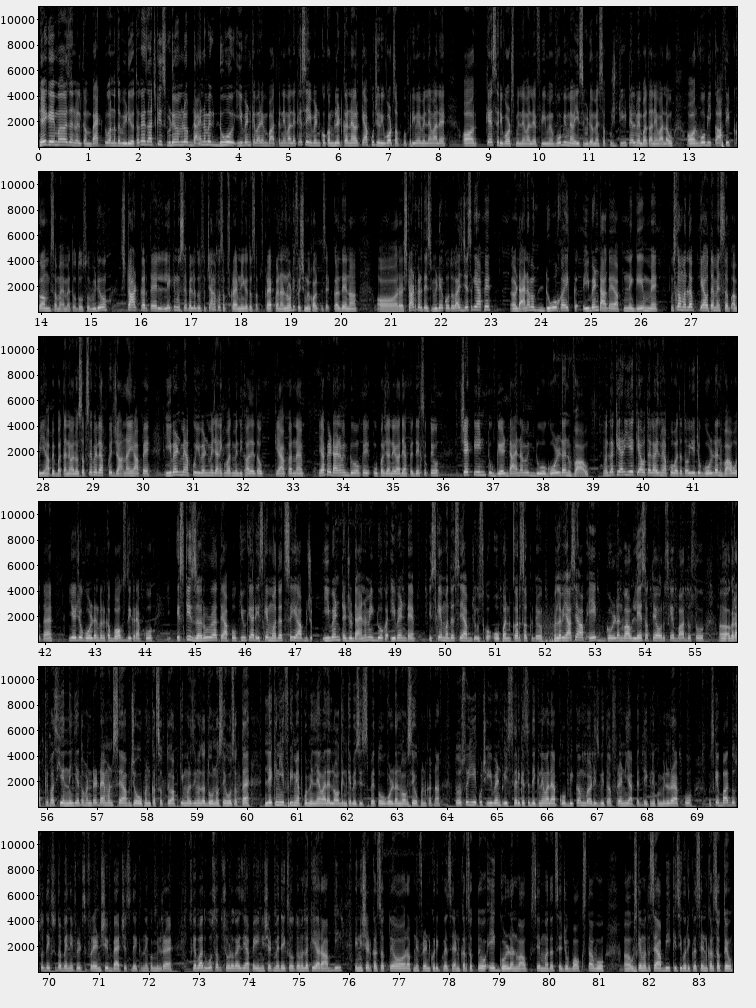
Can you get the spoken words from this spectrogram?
Hey gamers and welcome back to another video तो कैसे आज की इस वीडियो में हम लोग डायनामिक डुओ इवेंट के बारे में बात करने वाले हैं। कैसे इवेंट को कंप्लीट करना है और क्या कुछ रिवॉर्ड्स आपको फ्री में मिलने वाले हैं और कैसे रिवॉर्ड्स मिलने वाले हैं फ्री में, वो भी मैं इस वीडियो में सब कुछ डिटेल में बताने वाला हूँ और वो भी काफ़ी कम समय में। तो दोस्तों वीडियो स्टार्ट करते हैं, लेकिन उससे पहले दोस्तों चैनल को सब्सक्राइब नहीं किया तो सब्सक्राइब करना नोटिफिकेशन कॉल पर सेट कर देना और स्टार्ट करते इस वीडियो को। तो गाइज़ जैसे कि यहाँ पे डायनामिक डुओ का एक इवेंट आ गया अपने गेम में। उसका मतलब क्या होता है, मैं सब अभी यहाँ पे बताने वाला हूँ। सबसे पहले आपको जाना है यहाँ पे इवेंट में, आपको इवेंट में जाने के बाद मैं दिखा देता हूँ क्या करना है। यहाँ पे डायनामिक डुओ के ऊपर जाने के बाद यहाँ पे देख सकते हो check in to get dynamic duo golden wow मतलब कि यार ये क्या होता है गाइज़ मैं आपको बताता हूँ, ये जो गोल्डन वाव होता है, ये जो गोल्डन कलर का बॉक्स दिख रहा है आपको, इसकी ज़रूरत है आपको, क्योंकि यार इसके मदद से ही आप जो इवेंट है, जो डायनामिक डुओ का इवेंट है, इसके मदद से आप जो उसको ओपन कर सकते हो। मतलब यहाँ से आप एक गोल्डन वाव ले सकते हो और उसके बाद दोस्तों अगर आपके पास ये नहीं है तो हंड्रेड डायमंड से आप जो ओपन कर सकते हो, आपकी मर्ज़ी मतलब दोनों से हो सकता है। लेकिन ये फ्री में आपको मिलने वाला है लॉगिन के बेसिस पे तो गोल्डन वाव से ओपन करना। तो दोस्तों, ये कुछ इवेंट इस तरीके से देखने वाले आपको become birdies with a friend यहाँ पे देखने को मिल रहा है आपको। उसके बाद दोस्तों देख सकते हो बेनिफिट्स फ्रेंडशिप बैचेस देखने को मिल रहा है। उसके बाद वो सब छोड़ो गाइज़ यहाँ पे इनिशिएट में देख सकते हो। मतलब कि यार आप भी इनिशिएट कर सकते हो और अपने फ्रेंड को रिक्वेस्ट सेंड कर सकते हो। एक गोल्डन वाव से मदद से जो बॉक्स था वो उसके मदद से आप भी किसी को रिक्वेस्ट सेंड कर सकते हो।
